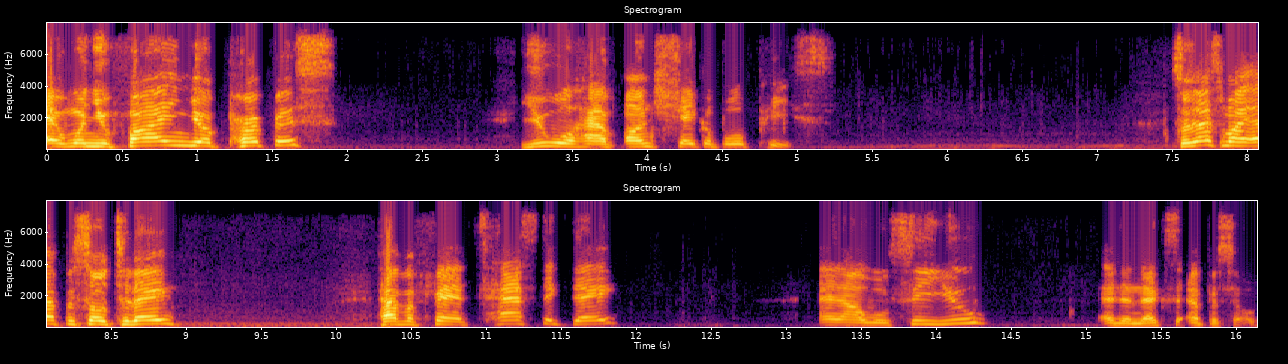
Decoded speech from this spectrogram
And when you find your purpose, you will have unshakable peace. So that's my episode today. Have a fantastic day, and I will see you in the next episode.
